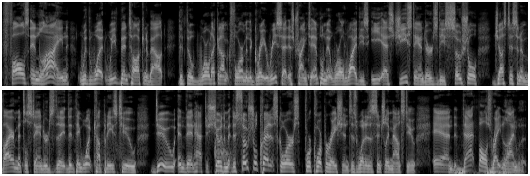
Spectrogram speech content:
falls in line with what we've been talking about that the World Economic Forum and the Great Reset is trying to implement worldwide these ESG standards, these social justice and environmental standards that, that they want companies to do and then have to show them the social credit scores for corporations is what it essentially amounts to. And that falls right in line with it.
